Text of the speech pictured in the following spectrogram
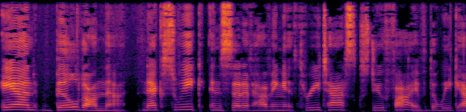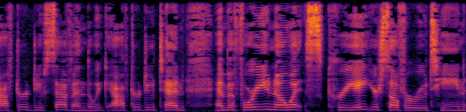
and build on that. Next week, instead of having it three tasks, do five. The week after, do seven. The week after, do 10. And before you know it, create yourself a routine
